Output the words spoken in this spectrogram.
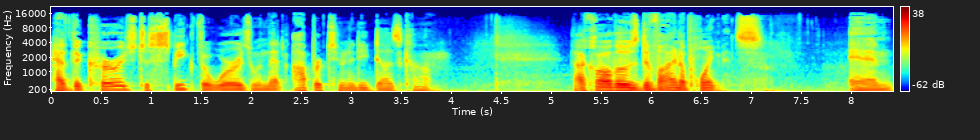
have the courage to speak the words when that opportunity does come. I call those divine appointments. And,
